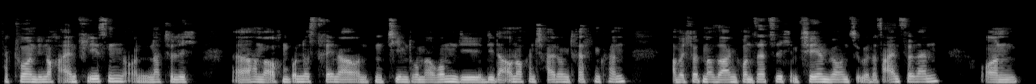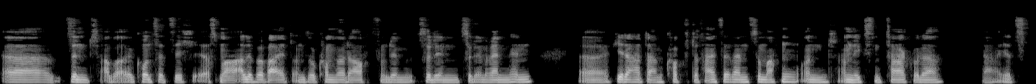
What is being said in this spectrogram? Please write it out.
Faktoren, die noch einfließen. Und natürlich äh, haben wir auch einen Bundestrainer und ein Team drumherum, die, die da auch noch Entscheidungen treffen können. Aber ich würde mal sagen, grundsätzlich empfehlen wir uns über das Einzelrennen und äh, sind aber grundsätzlich erstmal alle bereit und so kommen wir da auch zu, dem, zu, den, zu den Rennen hin. Äh, jeder hat da im Kopf, das Einzelrennen zu machen und am nächsten Tag oder ja, jetzt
